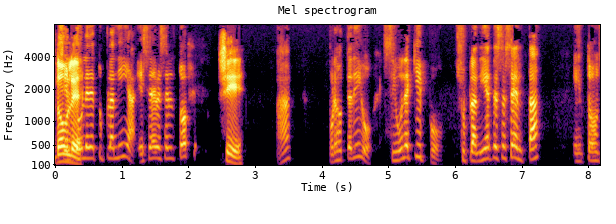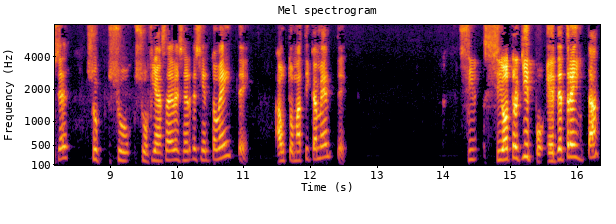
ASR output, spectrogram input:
doble. El doble de tu planilla, ese debe ser el tope. Sí. ¿Ah? Por eso te digo, si un equipo, su planilla es de 60, entonces su, su, su fianza debe ser de 120, automáticamente. Si, si otro equipo es de 30,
